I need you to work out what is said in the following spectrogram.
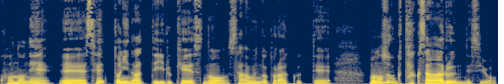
このね、えー、セットになっているケースのサウンドトラックって、ものすごくたくさんあるんですよ。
